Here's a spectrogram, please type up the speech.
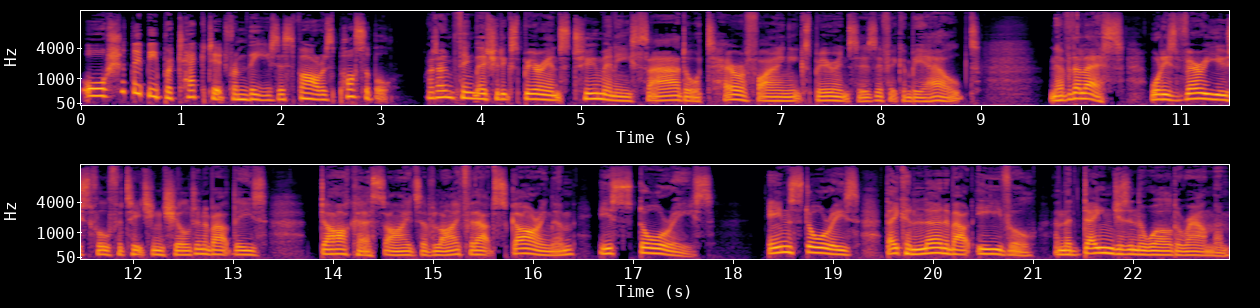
or should they be protected from these as far as possible? I don't think they should experience too many sad or terrifying experiences if it can be helped. Nevertheless, what is very useful for teaching children about these darker sides of life without scarring them is stories. In stories, they can learn about evil and the dangers in the world around them,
